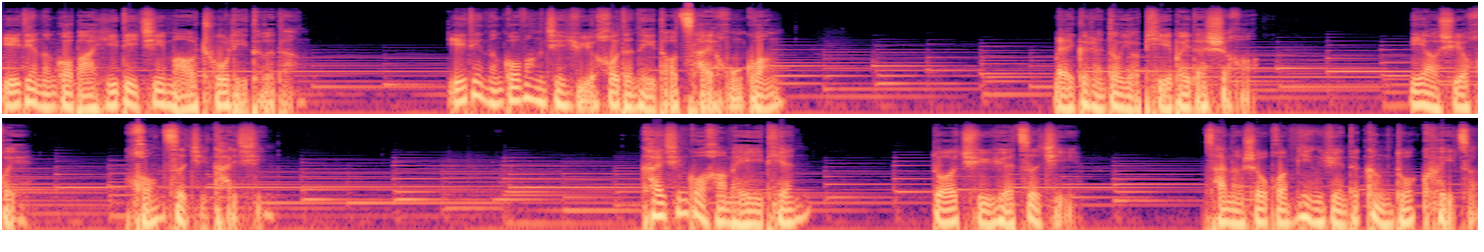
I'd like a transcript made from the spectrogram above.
一定能够把一地鸡毛处理得当，一定能够望见雨后的那道彩虹光。每个人都有疲惫的时候，你要学会哄自己开心，开心过好每一天，多取悦自己，才能收获命运的更多馈赠。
